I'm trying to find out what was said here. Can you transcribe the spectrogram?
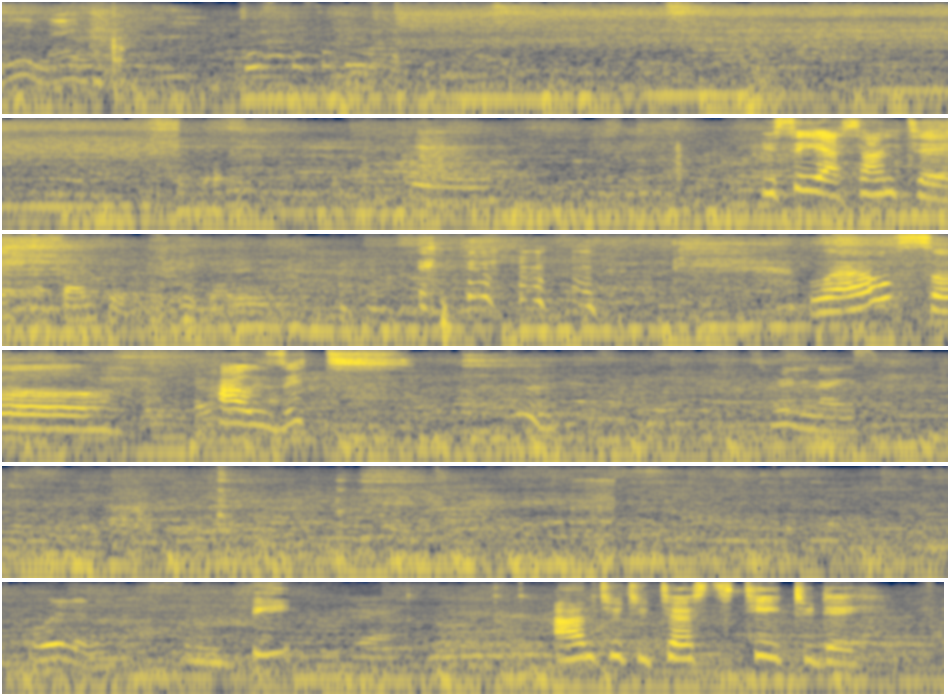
Ooh, nice. You say Asante. Well, so how is it? Hmm. It's really nice. Really nice. Tea. I want you to test tea today.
